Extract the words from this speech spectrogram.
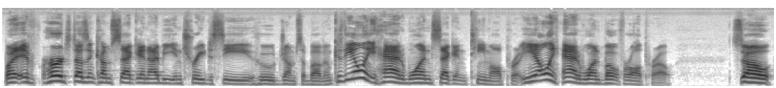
But if Hurts doesn't come second, I'd be intrigued to see who jumps above him because he only had one second team All Pro. He only had one vote for All Pro. So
